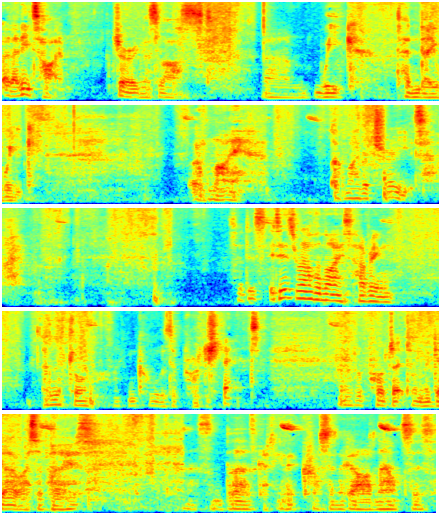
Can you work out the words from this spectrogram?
at any time during this last um, week, ten day week of my of my retreat. So it is, it is rather nice having a little, I can call this a project, a little project on the go, I suppose. There's some birds getting a bit cross in the garden. Ounces,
